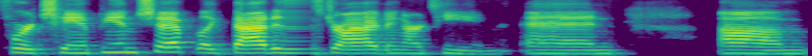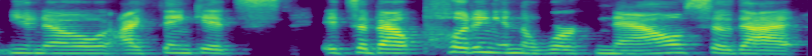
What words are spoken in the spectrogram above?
for a championship. Like that is driving our team. And um, you know, I think it's it's about putting in the work now so that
